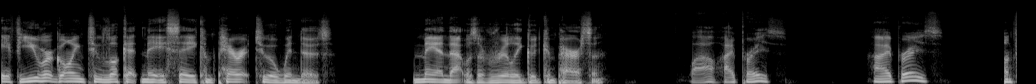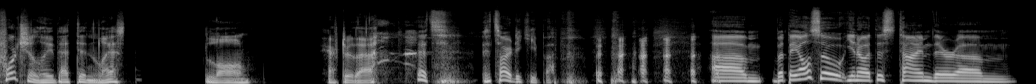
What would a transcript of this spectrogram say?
If you were going to look at, may say, compare it to a Windows, man, that was a really good comparison. Wow, high praise, high praise. Unfortunately, that didn't last long after that. It's it's hard to keep up. um, but they also, you know, at this time they're um,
